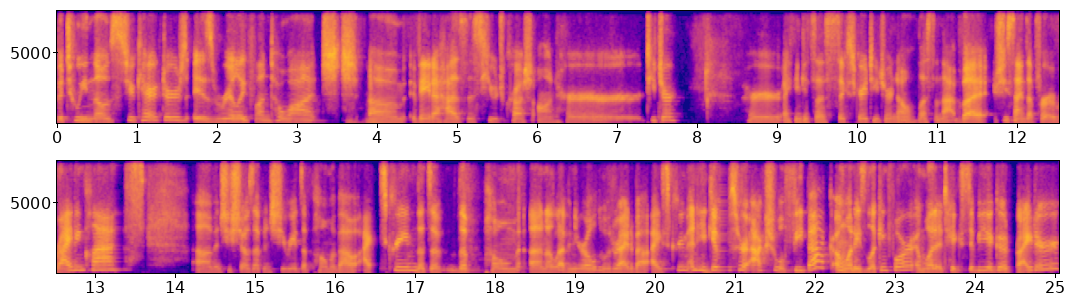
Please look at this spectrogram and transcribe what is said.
between those two characters is really fun to watch. Mm-hmm. Um, Veda has this huge crush on her teacher. Her, I think it's a sixth grade teacher. No, less than that. But she signs up for a writing class. Um, and she shows up and she reads a poem about ice cream. That's a the poem an 11 year old would write about ice cream, and he gives her actual feedback on what he's looking for and what it takes to be a good writer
